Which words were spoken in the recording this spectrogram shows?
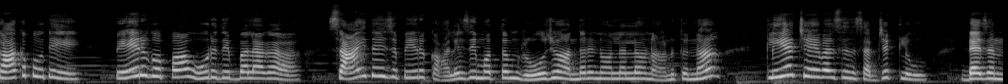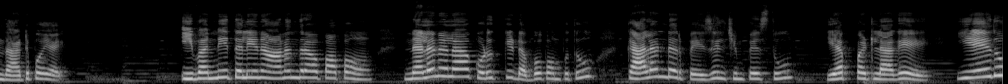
కాకపోతే పేరు గొప్ప ఊరు దిబ్బలాగా సాయి తేజ పేరు కాలేజీ మొత్తం రోజు అందరి నోళ్ళల్లో నానుతున్నా క్లియర్ చేయవలసిన సబ్జెక్టులు డజన్ దాటిపోయాయి. ఇవన్నీ తెలియని ఆనందరావు పాపం నెల నెల కొడుక్కి డబ్బు పంపుతూ క్యాలెండర్ పేజీలు చింపేస్తూ ఎప్పటిలాగే ఏదో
